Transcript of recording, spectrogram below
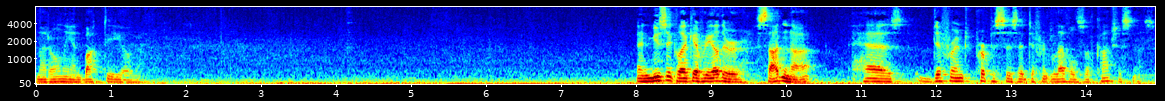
not only in Bhakti Yoga. And music, like every other sadhana, has different purposes at different levels of consciousness.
